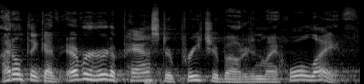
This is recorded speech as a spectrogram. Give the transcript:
I don't think I've ever heard a pastor preach about it in my whole life.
